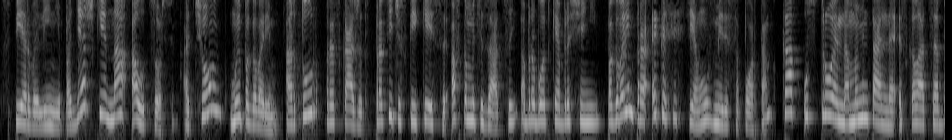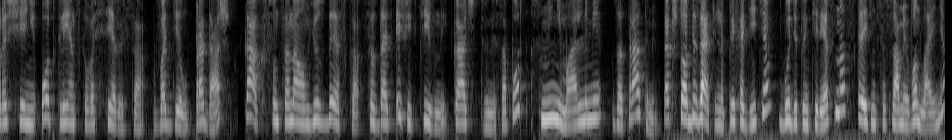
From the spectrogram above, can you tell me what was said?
с первой линии поддержки на аутсорсе. О чем мы поговорим. Артур расскажет практические кейсы автоматизации обработки обращений. Поговорим про экосистему в мире саппорта. Как устроена моментальная эскалация обращений от клиентского сервиса в отдел продаж как с функционалом UseDesk создать эффективный, качественный саппорт с минимальными затратами. Так что обязательно приходите, будет интересно. Встретимся с вами в онлайне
